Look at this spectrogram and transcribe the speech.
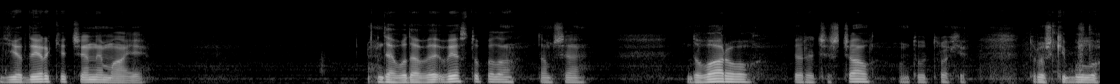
є дирки, чи немає. Де вода виступила, там ще доварував, перечищав. Вон Тут трохи, трошки було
